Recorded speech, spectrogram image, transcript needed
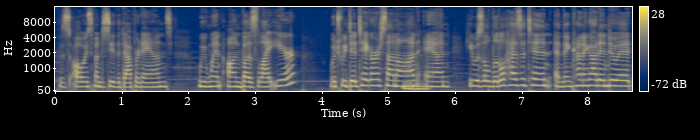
because it's always fun to see the Dapper Dans. We went on Buzz Lightyear, which we did take our son on, Mhm. and he was a little hesitant and then kind of got into it.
